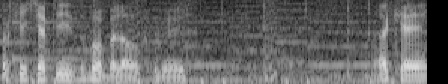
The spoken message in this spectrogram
Okay, ich habe die Superbälle ausgewählt. Okay.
